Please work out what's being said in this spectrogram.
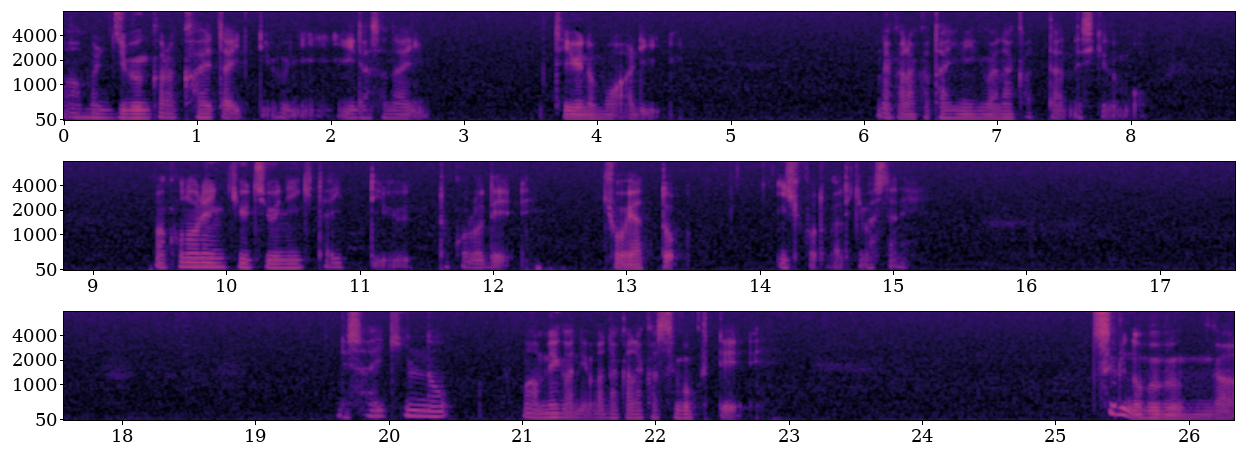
あんまり自分から変えたいっていうふうに言い出さないっていうのもありなかなかタイミングがなかったんですけどもまあ、この連休中に行きたいっていうところで今日やっと行くことができましたね。で最近の、まあ、メガネはなかなかすごくてつるの部分が、ま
